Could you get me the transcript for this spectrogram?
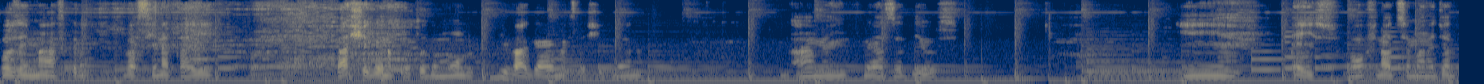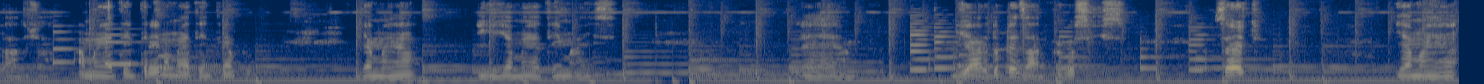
usem máscara, vacina tá aí, tá chegando para todo mundo, devagar, mas tá chegando. Amém, graças a Deus. E é isso, bom final de semana adiantado já. Amanhã tem treino, amanhã tem trampo e amanhã e amanhã tem mais. É, diário do pesado para vocês, certo? E amanhã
